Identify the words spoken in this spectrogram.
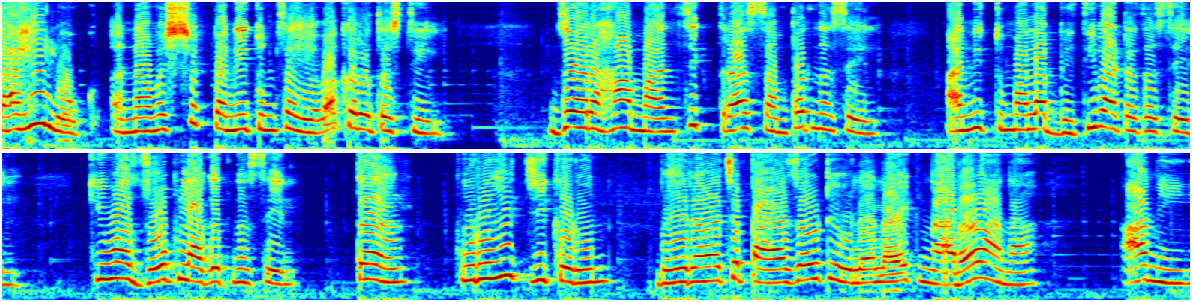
काही लोक अनावश्यकपणे तुमचा हेवा करत असतील. जर हा मानसिक त्रास संपत नसेल आणि तुम्हाला भीती वाटत असेल किंवा झोप लागत नसेल तर पुरोहितजीकडून भैरवाच्या पायाजवळ ठेवलेला एक नारळ आणा आणि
